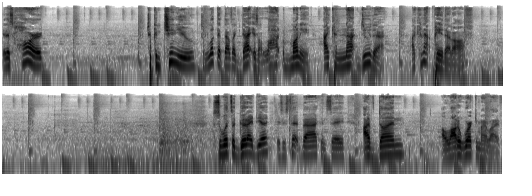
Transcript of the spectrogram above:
It is hard to continue to look at that like that is a lot of money. I cannot do that. I cannot pay that off. So, what's a good idea is to step back and say, I've done a lot of work in my life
